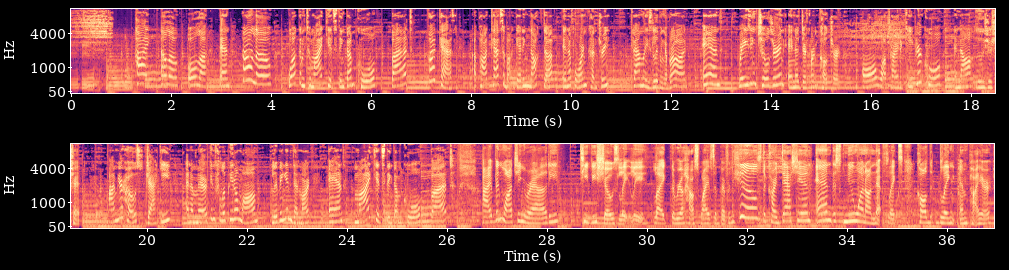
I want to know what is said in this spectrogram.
Hi, hello, hola, and hello. Welcome to My Kids Think I'm Cool, but podcast. A podcast about getting knocked up in a foreign country, families living abroad, and raising children in a different culture. All while trying to keep your cool and not lose your shit. I'm your host, Jackie, an American Filipino mom living in Denmark, and my kids think I'm cool, but I've been watching reality TV shows lately, like The Real Housewives of Beverly Hills, The Kardashian, and this new one on Netflix called Bling Empire.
